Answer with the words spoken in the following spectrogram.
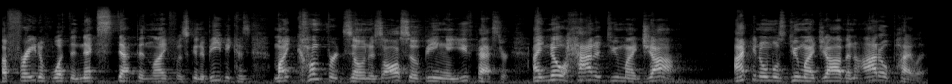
afraid of what the next step in life was going to be because my comfort zone is also being a youth pastor. I know how to do my job. I can almost do my job in autopilot.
